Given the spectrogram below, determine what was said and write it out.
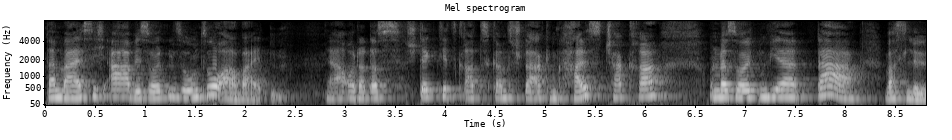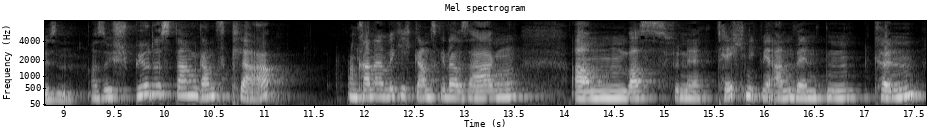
dann weiß ich, ah, wir sollten so und so arbeiten. Ja, oder das steckt jetzt gerade ganz stark im Halschakra und da sollten wir da was lösen. Also ich spüre das dann ganz klar und kann dann wirklich ganz genau sagen, ähm, was für eine Technik wir anwenden können,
